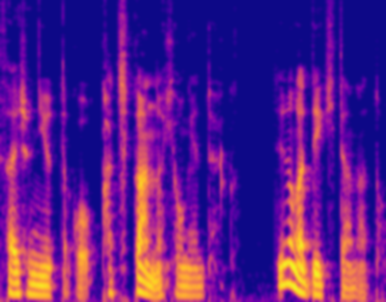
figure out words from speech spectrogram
最初に言ったこう価値観の表現というかっていうのができたなと。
